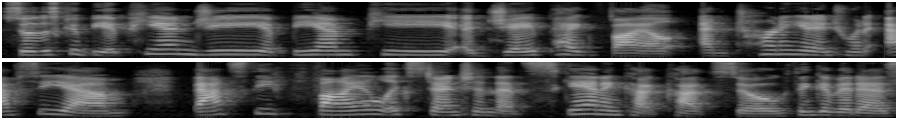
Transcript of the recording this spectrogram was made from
so this could be a PNG, a BMP, a JPEG file, and turning it into an FCM. That's the file extension that's ScanNCut cuts, so think of it as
